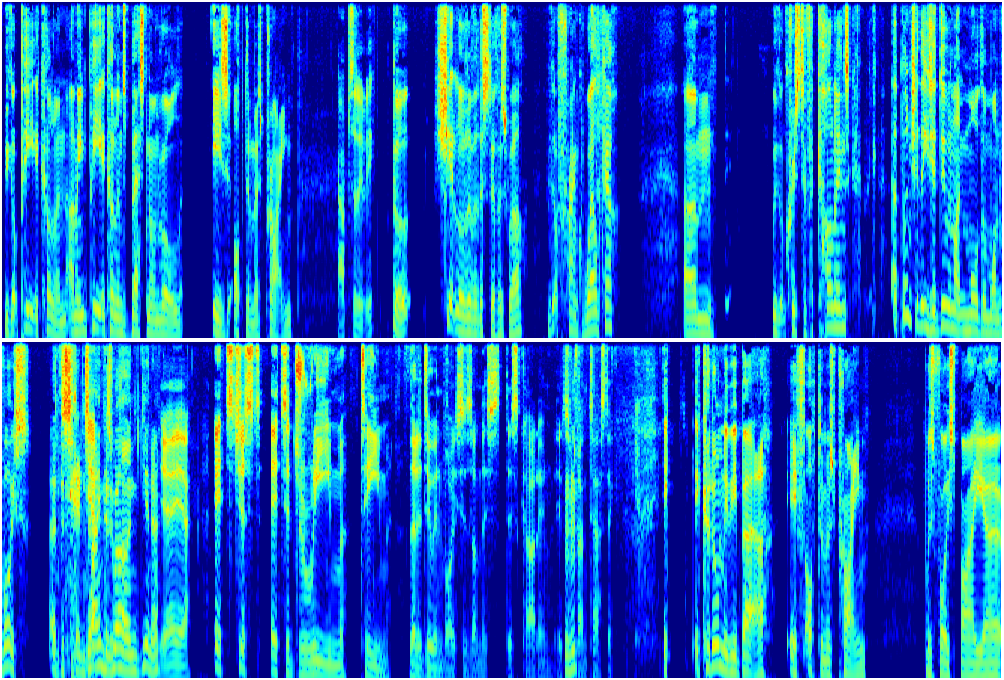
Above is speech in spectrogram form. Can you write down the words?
We've got Peter Cullen. I mean, Peter Cullen's best known role is Optimus Prime. Absolutely. but shitload of other stuff as well. We've got Frank Welker. Um, we've got Christopher Collins. A bunch of these are doing like more than one voice at the same Yeah. time as well, and you know, Yeah, yeah. It's just it's a dream team that are doing voices on this this cartoon. It's Mm-hmm. fantastic. it it could only be better if Optimus Prime was voiced by uh,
